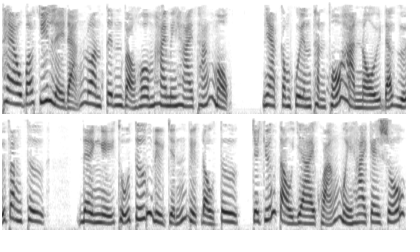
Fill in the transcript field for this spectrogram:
Theo báo chí Lệ Đảng loan tin vào hôm 22 tháng 1, nhà cầm quyền thành phố Hà Nội đã gửi văn thư đề nghị Thủ tướng điều chỉnh việc đầu tư cho chuyến tàu dài khoảng 12 cây số,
